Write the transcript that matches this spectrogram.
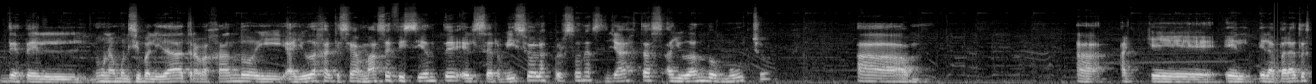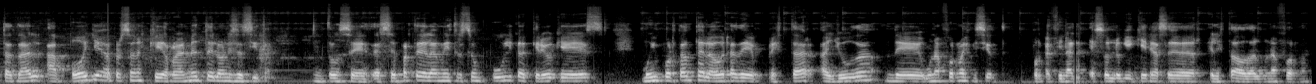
desde una municipalidad trabajando y ayudas a que sea más eficiente el servicio a las personas, ya estás ayudando mucho a, a, que el, aparato estatal apoye a personas que realmente lo necesitan. Entonces, ser parte de la administración pública creo que es muy importante a la hora de prestar ayuda de una forma eficiente, porque al final eso es lo que quiere hacer el Estado de alguna forma.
